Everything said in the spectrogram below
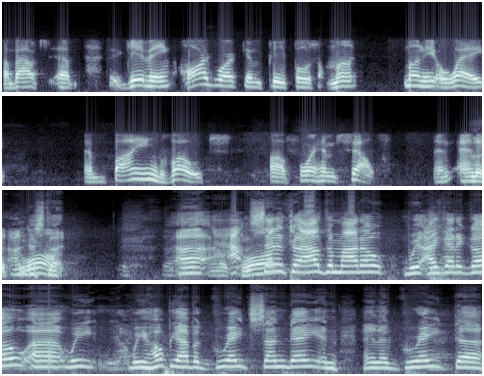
about uh, giving hardworking people's mon- money away and buying votes uh, for himself, and and it's uh, understood. Uh, Senator Al D'Amato, we, I got to go. Uh, we we hope you have a great Sunday and and a great uh,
